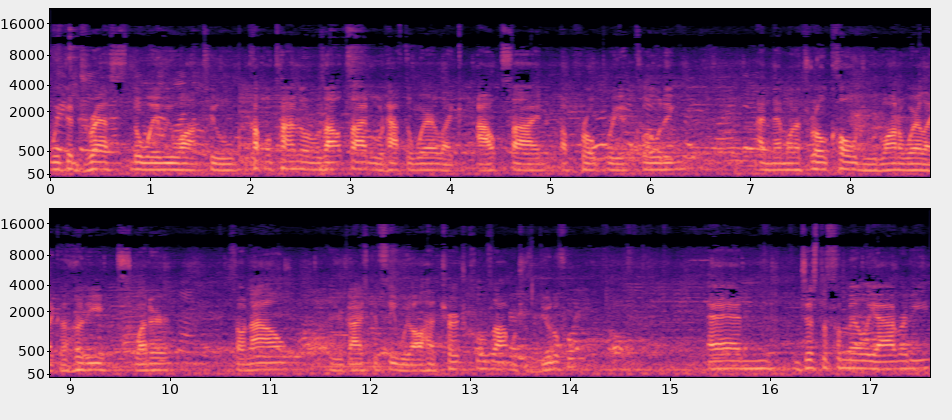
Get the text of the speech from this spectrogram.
we could dress the way we want to. A couple times when it was outside, we would have to wear like outside appropriate clothing. And then when it's real cold, you would want to wear like a hoodie, sweater. So now, as you guys can see, we all had church clothes on, which is beautiful. And just the familiarity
